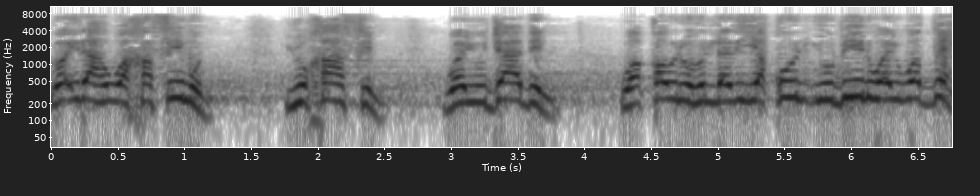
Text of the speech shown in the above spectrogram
وإذا هو خصيم يخاصم ويجادل وقوله الذي يقول يبين ويوضح.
